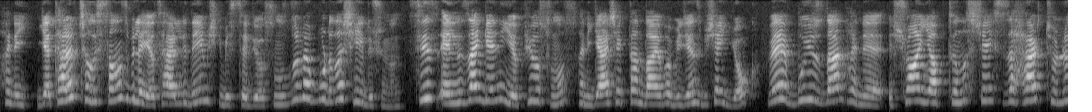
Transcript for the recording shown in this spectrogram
hani yeterli çalışsanız bile yeterli değilmiş gibi hissediyorsunuzdur ve burada da şeyi düşünün. Siz elinizden geleni yapıyorsunuz. Hani gerçekten daha yapabileceğiniz bir şey yok. Ve bu yüzden hani şu an yaptığınız şey size her türlü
